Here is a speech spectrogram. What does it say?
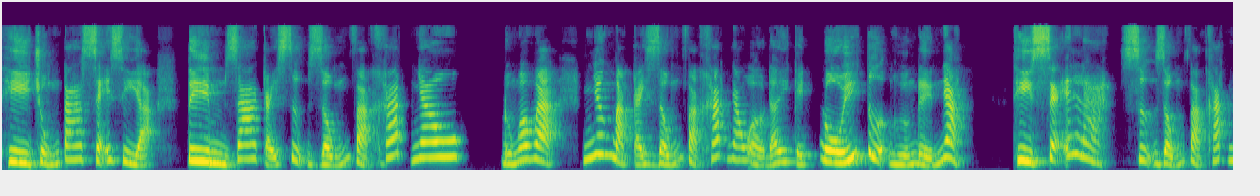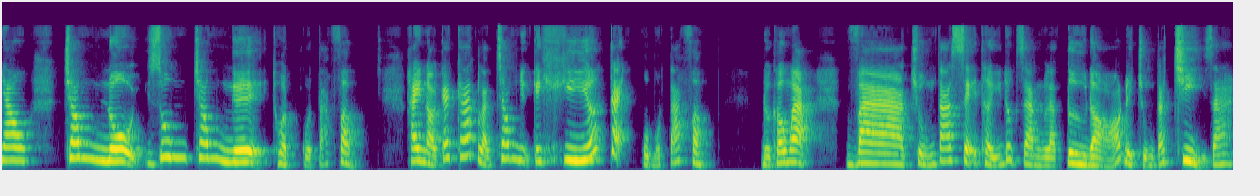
thì chúng ta sẽ gì ạ tìm ra cái sự giống và khác nhau, đúng không ạ nhưng mà cái giống và khác nhau ở đây, cái đối tượng hướng đến nha, thì sẽ là sự giống và khác nhau trong nội dung, trong nghệ thuật của tác phẩm hay nói cách khác là trong những cái khía cạnh của một tác phẩm, được không ạ? Và chúng ta sẽ thấy được rằng là từ đó để chúng ta chỉ ra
